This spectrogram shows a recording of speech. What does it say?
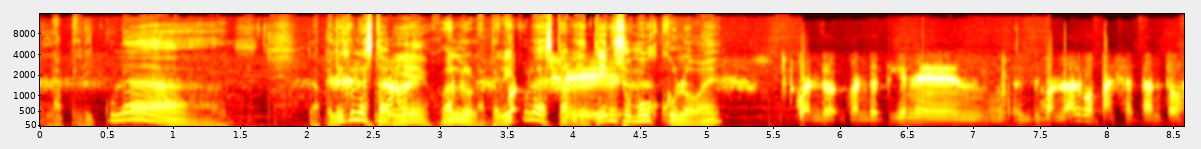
la película, la película está bien, Juanlo, la película está bien, tiene su músculo, ¿eh? Cuando, cuando tienen, cuando algo pasa tantos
